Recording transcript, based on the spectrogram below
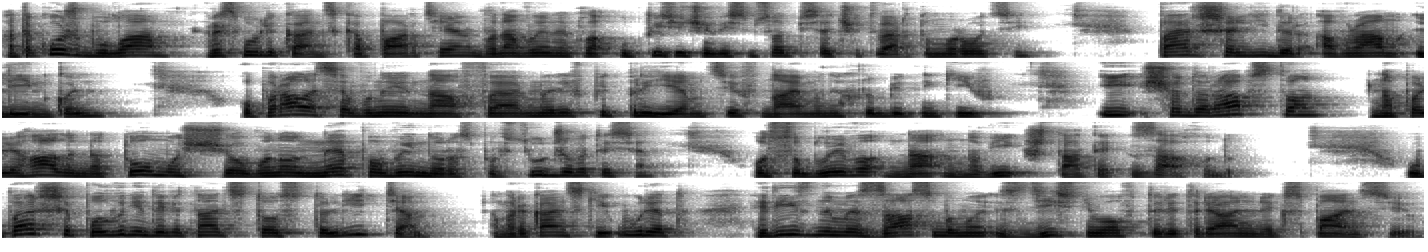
А також була республіканська партія, вона виникла у 1854 році. Перший лідер Авраам Лінкольн. Опиралися вони на фермерів, підприємців, найманих робітників. І щодо рабства наполягали на тому, що воно не повинно розповсюджуватися, особливо на нові штати Заходу. У першій половині 19 століття американський уряд різними засобами здійснював територіальну експансію,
